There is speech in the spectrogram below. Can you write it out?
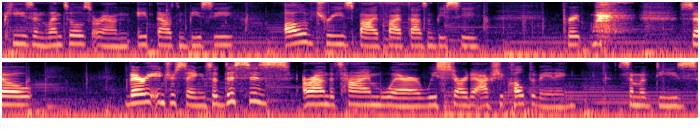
peas and lentils around 8000 BC, olive trees by 5000 BC. Great. so, very interesting. So, this is around the time where we started actually cultivating some of these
